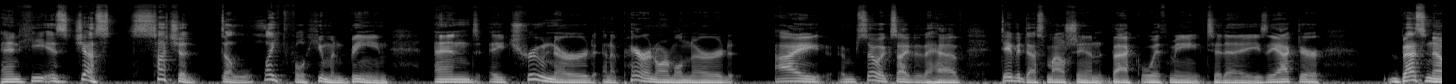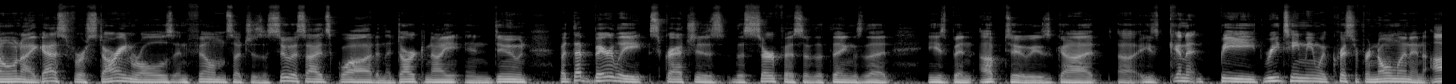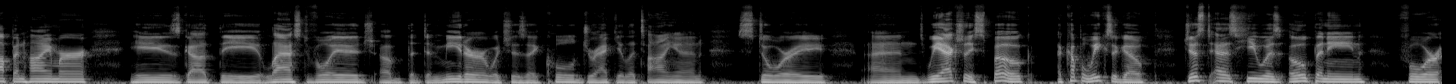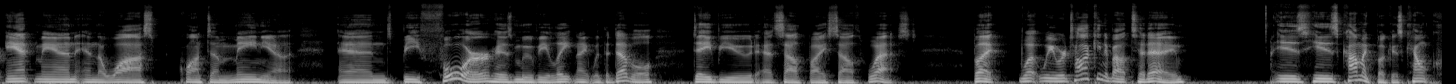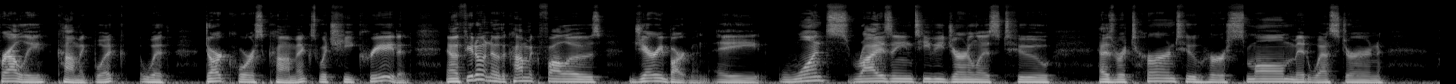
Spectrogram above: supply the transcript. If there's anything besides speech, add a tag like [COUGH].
and he is just such a delightful human being and a true nerd and a paranormal nerd. I am so excited to have David Dastmalchian back with me today. He's the actor best known, I guess, for starring roles in films such as A Suicide Squad and The Dark Knight and Dune, but that barely scratches the surface of the things that he's been up to. He's got uh, he's gonna be reteaming with Christopher Nolan and Oppenheimer. He's got the last voyage of the Demeter, which is a cool Dracula tie-in story. And we actually spoke a couple weeks ago, just as he was opening for Ant Man and the Wasp Quantumania. And before his movie Late Night with the Devil debuted at South by Southwest. But what we were talking about today is his comic book, his Count Crowley comic book with Dark Horse Comics, which he created. Now, if you don't know, the comic follows Jerri Bartman, a once rising TV journalist who has returned to her small Midwestern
